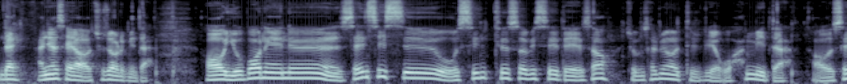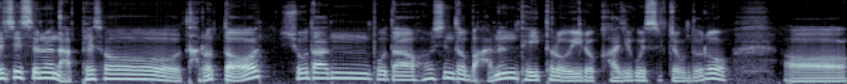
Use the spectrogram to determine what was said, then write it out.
네, 안녕하세요. 조정원입니다. 어, 요번에는 Censys OSINT 서비스에 대해서 좀 설명을 드리려고 합니다. 어, Censys는 앞에서 다뤘던 Shodan보다 훨씬 더 많은 데이터를 오히려 가지고 있을 정도로 어,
